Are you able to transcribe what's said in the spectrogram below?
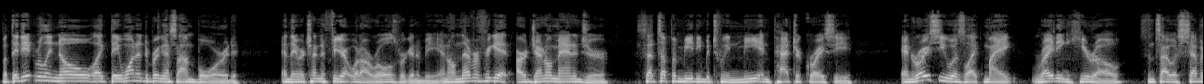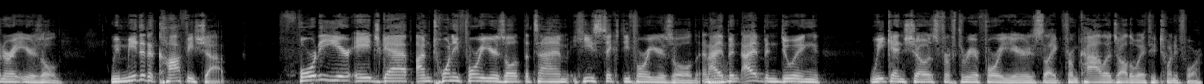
but they didn't really know. Like they wanted to bring us on board, and they were trying to figure out what our roles were going to be. And I'll never forget our general manager sets up a meeting between me and Patrick Reusse. And Reusse was like my writing hero since I was seven or eight years old. We meet at a coffee shop. 40 year age gap. I'm 24 years old at the time. He's 64 years old. And I've been, I've been doing weekend shows for three or four years, like from college all the way through 24.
